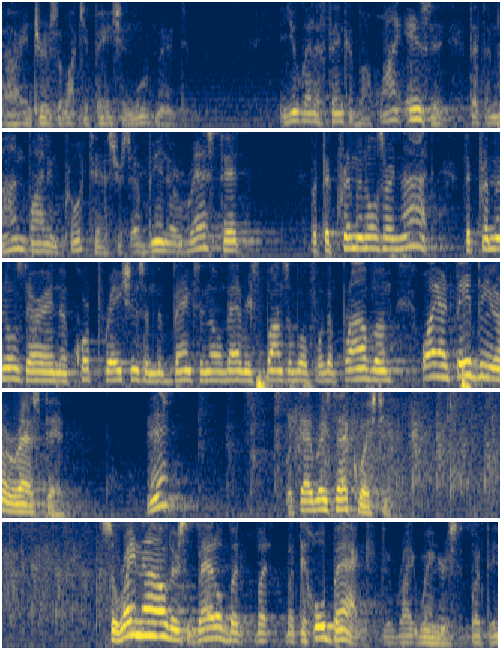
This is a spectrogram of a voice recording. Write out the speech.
uh, in terms of occupation movement, you got to think about why is it that the nonviolent protesters are being arrested, but the criminals are not? The criminals that are in the corporations and the banks and all that responsible for the problem. Why aren't they being arrested? Eh? But that raised that question. So right now there's a battle, but, but, but they hold back, the right wingers. But they,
